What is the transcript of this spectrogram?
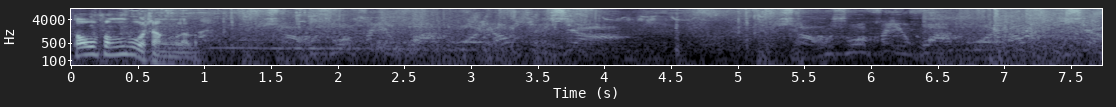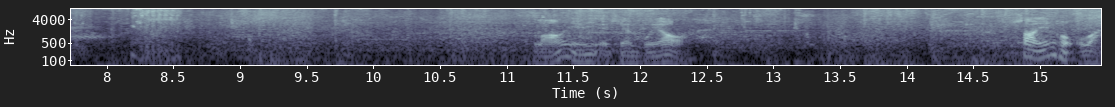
刀锋不升了吧？狼人也先不要了，上人口吧。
